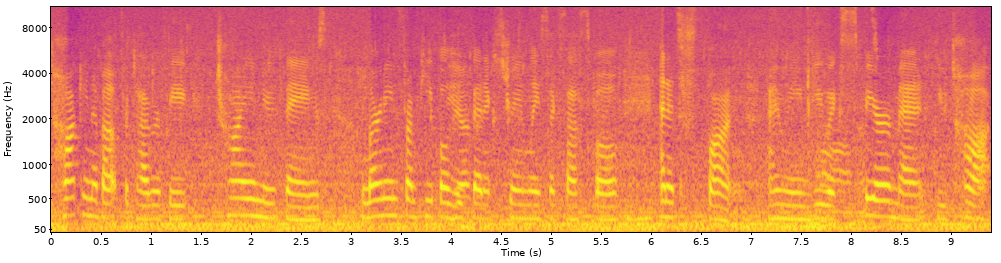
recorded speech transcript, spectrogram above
talking about photography, trying new things, learning from people yeah. who've been extremely successful. And it's fun. I mean, you experiment, you talk.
